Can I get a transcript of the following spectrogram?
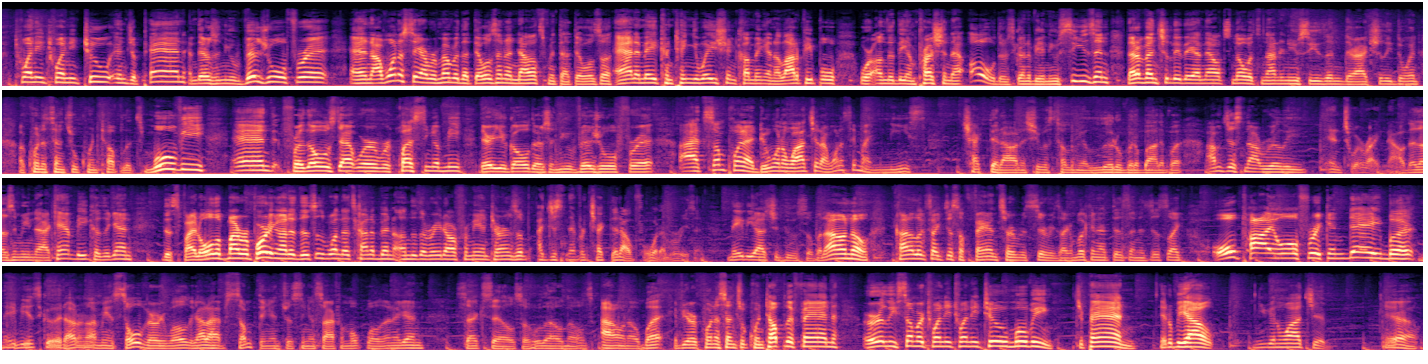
2022 in Japan, and there's a new visual for it. And I want to say I remember that there was an announcement that there was an anime continuation coming, and a lot of people were under the impression that oh, there's going to be a new season. That eventually they announced no, it's not a new season. They're actually doing a Quintessential Quintuplets movie. And for those that were requesting of me, there you go. There's a new visual for it. At some point, I do want to watch it. I want to say my niece checked it out and she was telling me a little bit about it, but I'm just not really into it right now. That doesn't mean that I can't be, because again, despite all of my reporting on it, this is one that's kind of been under the radar for me in terms of I just never checked it out for whatever reason. Maybe I should do so, but I don't know. Kind of looks like just a fan service series. Like I'm looking at this and it's just like all pie all freaking day, but maybe it's good. I don't know. I mean, it's sold very well. You gotta have something interesting aside from oh, well, then again, sex sales. So who the hell knows? I don't know. But if you're a quintessential quintuplet fan, early summer 2022 movie, Japan, it'll be out. You can watch it. Yeah.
